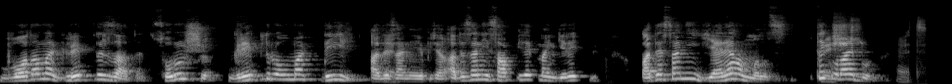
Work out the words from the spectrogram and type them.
Bu adamlar grappler zaten. Sorun şu. Grappler olmak değil Adesanya yapacağın. Adesanya'yı submit etmen gerekmiyor. Adesanya'yı yere almalısın. Tek Pressure. olay bu. Evet.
